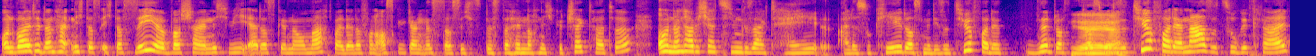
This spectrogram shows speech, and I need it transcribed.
und wollte dann halt nicht, dass ich das sehe, wahrscheinlich, wie er das genau macht, weil der davon ausgegangen ist, dass ich es bis dahin noch nicht gecheckt hatte. Und dann habe ich halt zu ihm gesagt, hey, alles okay, du hast mir diese Tür vor der, ne, du hast, yeah, du hast mir diese Tür vor der Nase zugeknallt.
